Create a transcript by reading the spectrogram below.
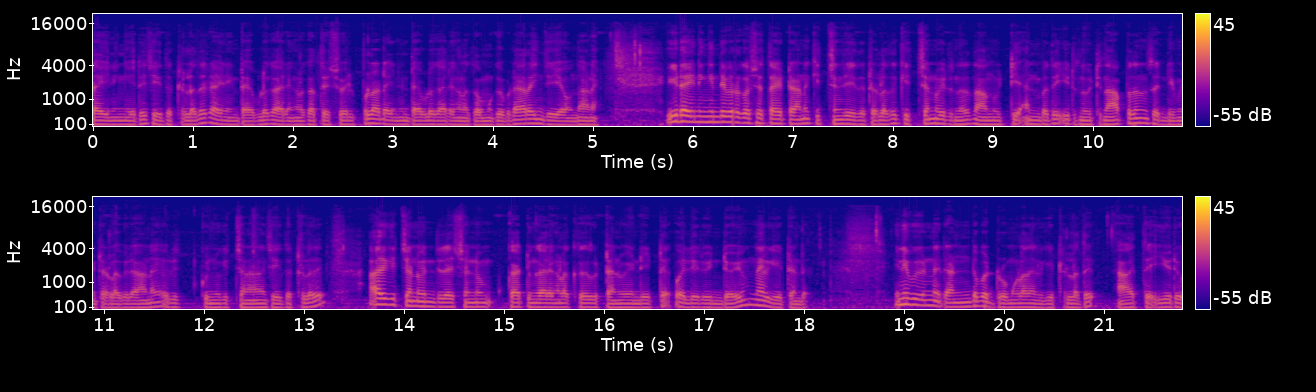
ഡൈനിങ് ഏരിയ ചെയ്തിട്ടുള്ളത്. ഡൈനിങ് ടേബിൾ കാര്യങ്ങളൊക്കെ അത്യാവശ്യം വലുപ്പമുള്ള ഡൈനിങ് ടേബിൾ കാര്യങ്ങളൊക്കെ നമുക്ക് ഇവിടെ അറേഞ്ച് ചെയ്യാവുന്നതാണ്. ഈ ഡൈനിങ്ങിന്റെ പുറകുവശത്തായിട്ടാണ് കിച്ചൺ ചെയ്തിട്ടുള്ളത്. കിച്ചൺ വരുന്നത് നാനൂറ്റി അൻപത് ഇരുന്നൂറ്റി നാൽപ്പത് സെന്റിമീറ്റർ അളവിലാണ് ഒരു കുഞ്ഞു കിച്ചണാണ് ചെയ്തിട്ടുള്ളത്. ആ ഒരു കിച്ചൺ വെന്റിലേഷനും കാറ്റും കാര്യങ്ങളൊക്കെ കിട്ടാൻ വേണ്ടിയിട്ട് വലിയൊരു വിൻഡോയും നൽകിയിട്ടുണ്ട്. ഇനി വീടിന് രണ്ട് ബെഡ്റൂമുകളാണ് നൽകിയിട്ടുള്ളത്. ആദ്യത്തെ ഈ ഒരു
